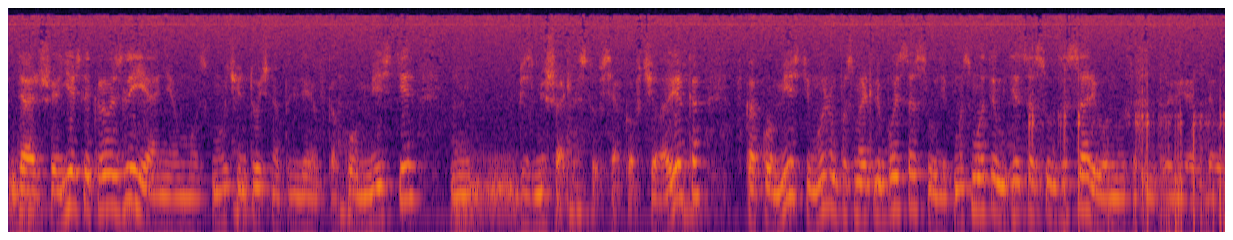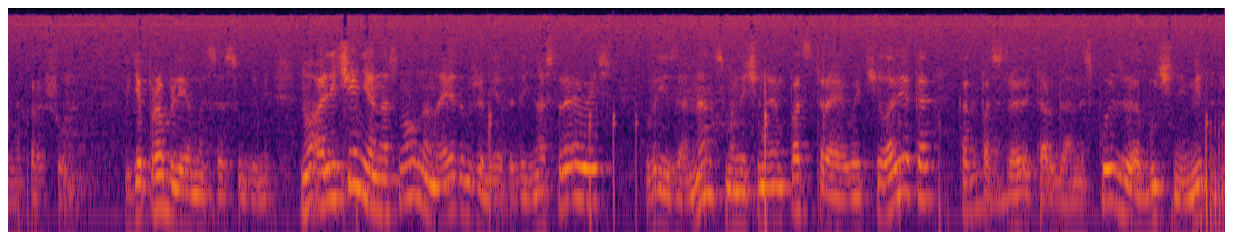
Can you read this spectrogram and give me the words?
Дальше, если кровоизлияние в мозг, мы очень точно определяем, в каком месте, без вмешательства всякого человека, в каком месте можем посмотреть любой сосудик. Мы смотрим, где сосуд засорен, мы проверяем довольно хорошо где проблемы с сосудами. Ну а лечение основано на этом же методе. Настраиваясь в резонанс, мы начинаем подстраивать человека, как подстраивать орган, используя обычные методы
